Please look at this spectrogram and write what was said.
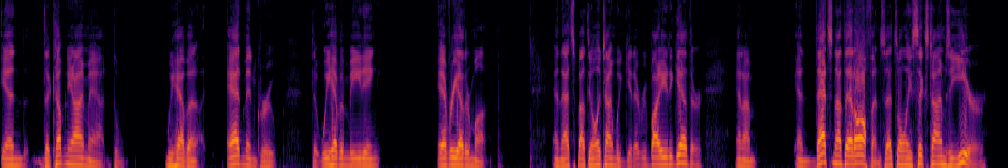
In the company I'm at, the, we have an admin group that we have a meeting every other month. And that's about the only time we get everybody together. And I'm and that's not that often. So that's only 6 times a year.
